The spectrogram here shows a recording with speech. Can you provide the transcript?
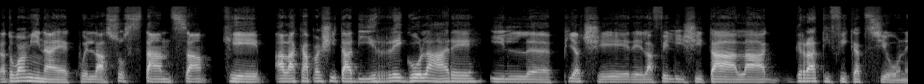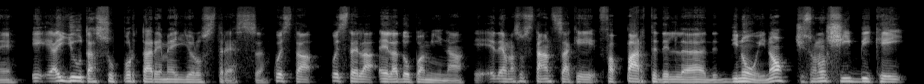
La dopamina è quella sostanza che ha la capacità di regolare il piacere, la felicità, la gratificazione e aiuta a sopportare meglio lo stress. Questa, questa è, la, è, la, dopamina ed è una sostanza che fa parte del, de, di noi, no? Ci sono cibi che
